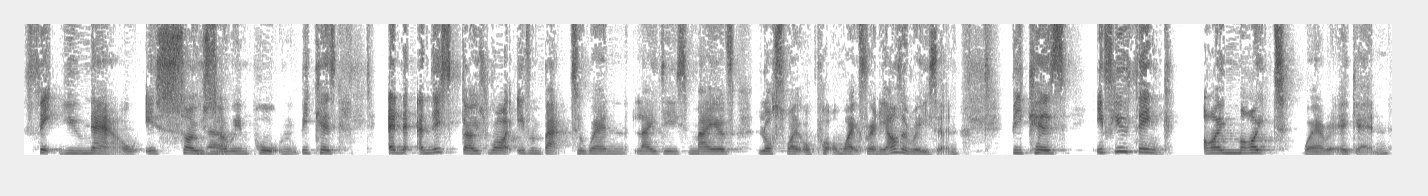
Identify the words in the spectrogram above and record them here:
fit you now is so, yeah. so important because and and this goes right even back to when ladies may have lost weight or put on weight for any other reason because if you think i might wear it again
